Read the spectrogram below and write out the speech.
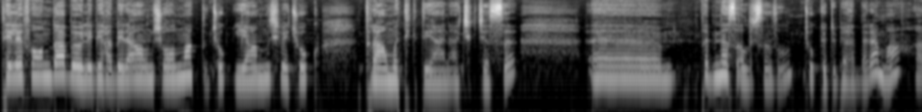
telefonda böyle bir haberi almış olmak da çok yanlış ve çok travmatikti yani açıkçası. Eee Tabii nasıl alırsanız alın çok kötü bir haber ama e,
